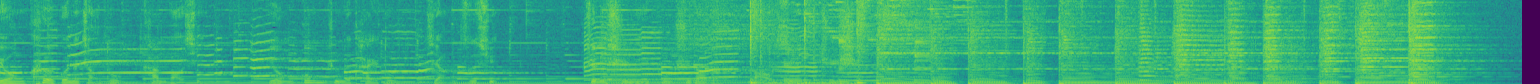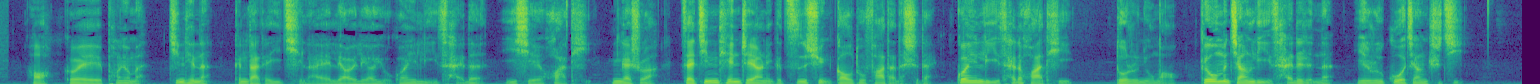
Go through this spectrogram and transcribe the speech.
用客观的角度看保险，用公正的态度讲资讯。这里是你不知道的保险知识。好，各位朋友们，今天呢，跟大家一起来聊一聊有关于理财的一些话题。应该说啊，在今天这样的一个资讯高度发达的时代，关于理财的话题多如牛毛，给我们讲理财的人呢，也如过江之鲫。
